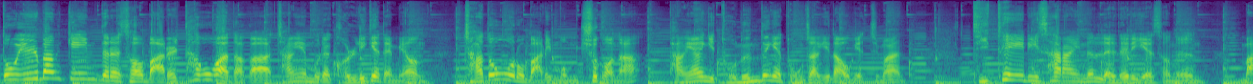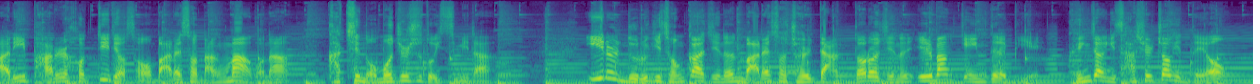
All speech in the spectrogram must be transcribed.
또 일반 게임들에서 말을 타고 가다가 장애물에 걸리게 되면 자동으로 말이 멈추거나 방향이 도는 등의 동작이 나오겠지만 디테일이 살아있는 레데리에서는 말이 발을 헛디뎌서 말에서 낙마하거나 같이 넘어질 수도 있습니다. 이를 누르기 전까지는 말에서 절대 안 떨어지는 일반 게임들에 비해 굉장히 사실적인데요.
